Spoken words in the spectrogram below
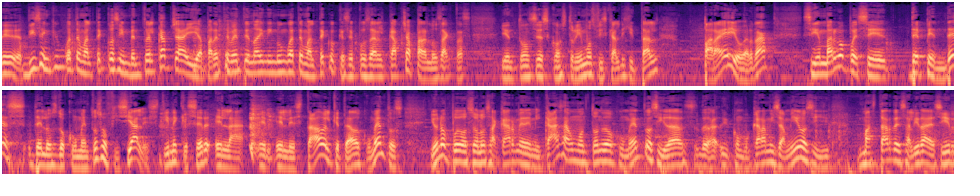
Eh, dicen que un guatemalteco se inventó el captcha y aparentemente no hay ningún guatemalteco que sepa usar el CAPTCHA para los actas. Y entonces construimos Fiscal Digital para ello, ¿verdad? Sin embargo, pues eh, dependes de los documentos oficiales. Tiene que ser el, el, Estado el que te da documentos. Yo no puedo solo sacarme de mi casa un montón de documentos y, convocar a mis amigos y más tarde salir a decir,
